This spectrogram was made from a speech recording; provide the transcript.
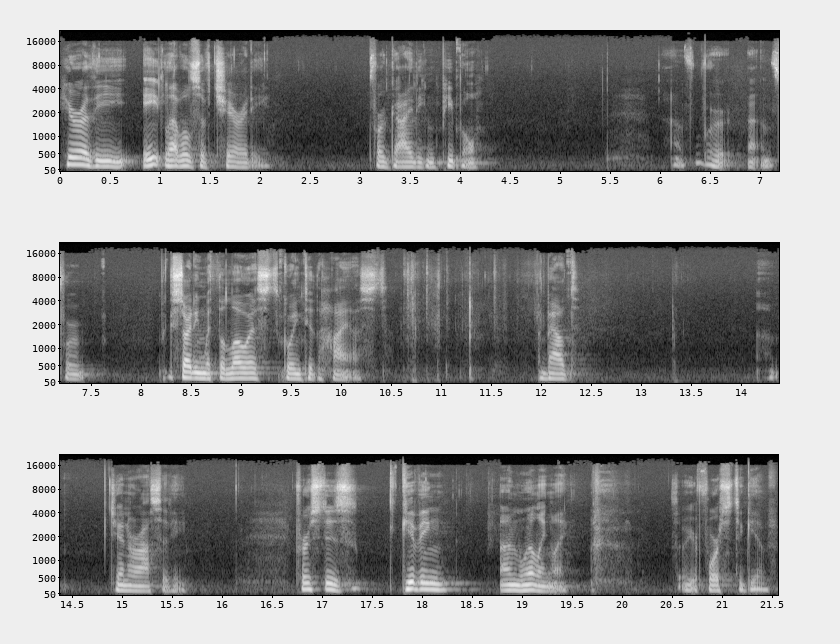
Here are the eight levels of charity for guiding people. Uh, for, uh, for starting with the lowest, going to the highest. About um, generosity. First is giving unwillingly, so you're forced to give.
